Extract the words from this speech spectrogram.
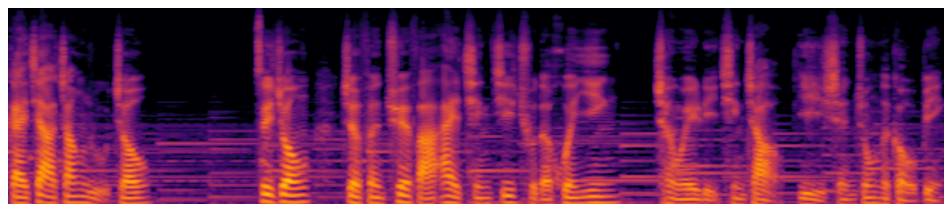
改嫁张汝舟。最终，这份缺乏爱情基础的婚姻成为李清照一生中的诟病，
